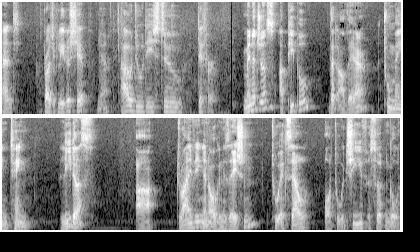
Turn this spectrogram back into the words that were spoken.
and project leadership. Yeah. How do these two differ? Managers are people that are there to maintain. Leaders are driving an organization to excel or to achieve a certain goal.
